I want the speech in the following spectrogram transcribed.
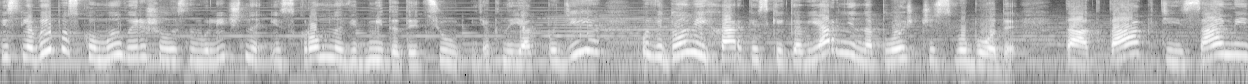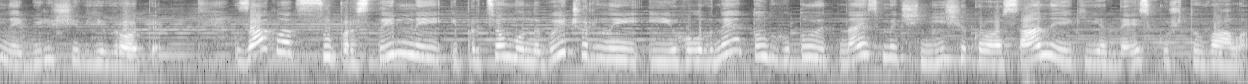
Після випуску ми вирішили символічно і скромно відмітити цю як не як подію у відомій харківській кав'ярні на площі Свободи. Так, так, тій самій найбільшій в Європі. Заклад супер стильний і при цьому невичорний, і головне, тут готують найсмачніші круасани, які я десь куштувала.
